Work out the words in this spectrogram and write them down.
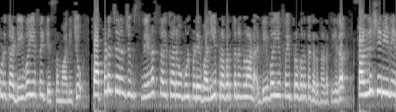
കൊടുത്ത ഡിവൈഎഫ്ഐക്ക് സമ്മാനിച്ചു. പപ്പട ചലഞ്ചും സ്നേഹ സൽക്കാരവും ഉൾപ്പെടെ വലിയ പ്രവർത്തനങ്ങളാണ് ഡിവൈഎഫ്ഐ പ്രവർത്തകർ നടത്തിയത്. പള്ളിശ്ശേരിയിലെ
